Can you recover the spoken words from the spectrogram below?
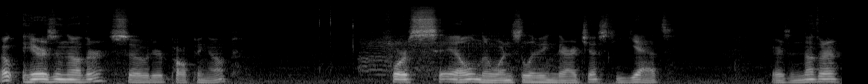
Oh, here's another. So they're popping up. For sale, no one's living there just yet. Here's another.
